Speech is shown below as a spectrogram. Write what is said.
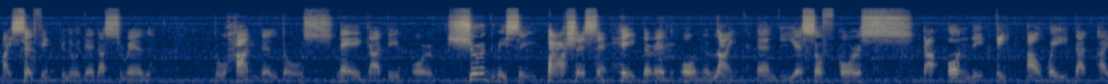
myself included as well, to handle those negative or should we say bashes and hatred online. And yes, of course, the only take away that I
